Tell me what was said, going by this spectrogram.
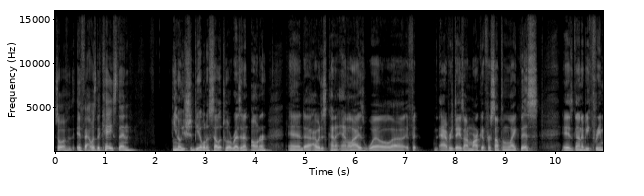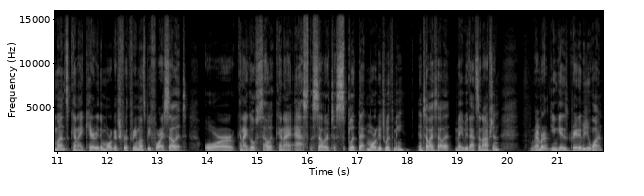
So if, if that was the case, then you know you should be able to sell it to a resident owner. And uh, I would just kind of analyze, well, uh, if it average days on market for something like this is going to be three months, can I carry the mortgage for three months before I sell it? Or can I go sell it? Can I ask the seller to split that mortgage with me until I sell it? Maybe that's an option. Remember, you can get as creative as you want.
